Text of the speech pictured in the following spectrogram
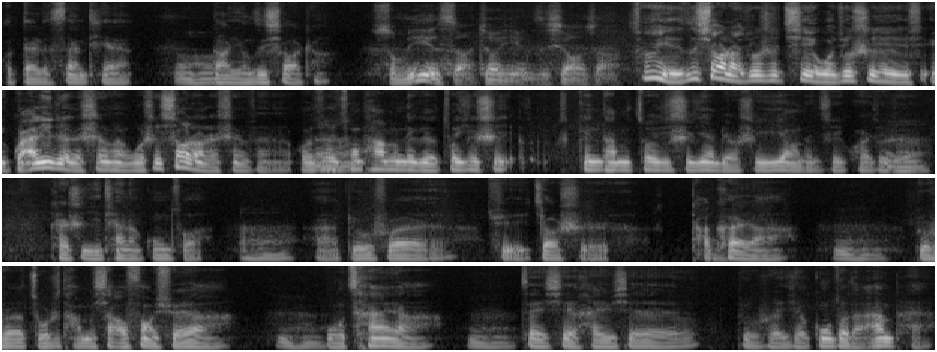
我待了三天，当影子校长。什么意思啊？叫影子校长？叫影子校长就是去，我就是管理者的身份，我是校长的身份，我就从他们那个作息时，跟他们作息时间表是一样的这一块，就是开始一天的工作。嗯，啊，比如说。去教室查课呀，嗯哼，比如说组织他们下午放学呀，嗯哼，午餐呀，嗯哼，在一些还有一些，比如说一些工作的安排。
